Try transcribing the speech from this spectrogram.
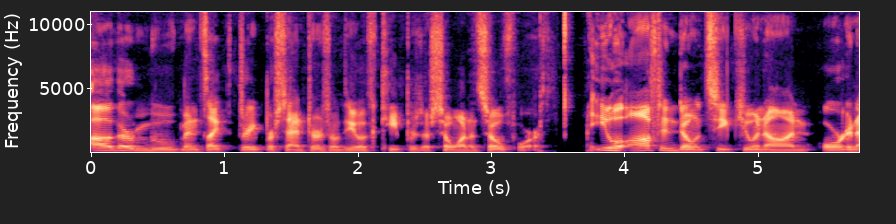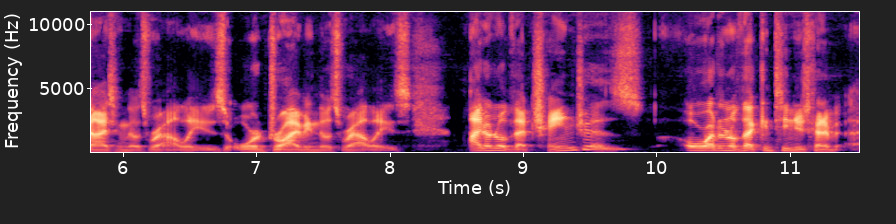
other movements like the Three Percenters or the Oath Keepers or so on and so forth. You will often don't see QAnon organizing those rallies or driving those rallies. I don't know if that changes or I don't know if that continues kind of uh,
